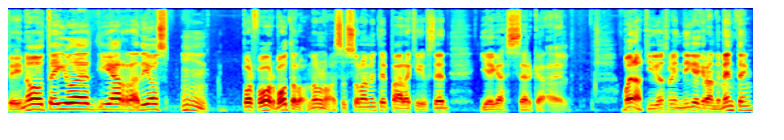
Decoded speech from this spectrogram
te no te ayuda a llegar a Dios, mm, por favor, bótalo. No, no, no, eso es solamente para que usted llegue cerca a Él. Bueno, que Dios bendiga grandemente,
